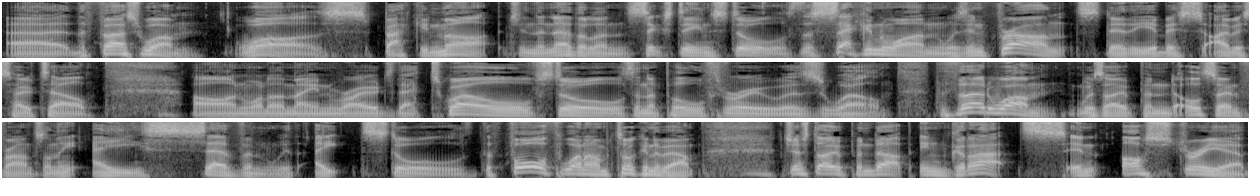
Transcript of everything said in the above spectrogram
Uh, the first one was back in March in the Netherlands, 16 stalls. The second one was in France near the Ibis, Ibis Hotel on one of the main roads there. 12 stalls and a pull through as well. The third one was opened also in France on the A7 with eight stalls. The fourth one I'm talking about just opened up in Graz in Austria.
